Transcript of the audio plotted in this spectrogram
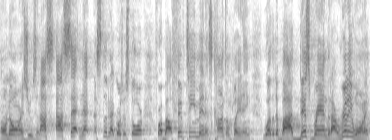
on the orange juice. And I, I sat in that, I stood in that grocery store for about 15 minutes contemplating whether to buy this brand that I really wanted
